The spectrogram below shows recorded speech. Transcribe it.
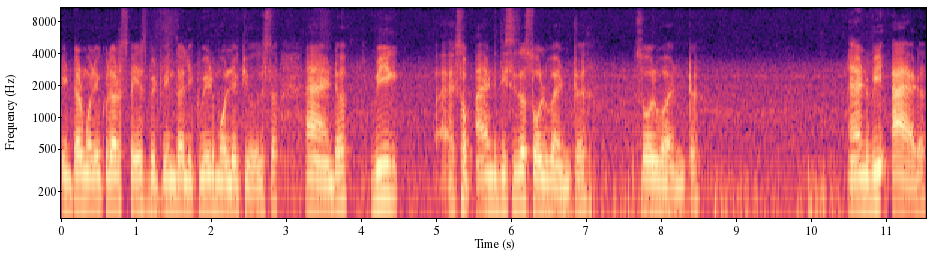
intermolecular space between the liquid molecules and we uh, so, and this is a solvent solvent and we add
